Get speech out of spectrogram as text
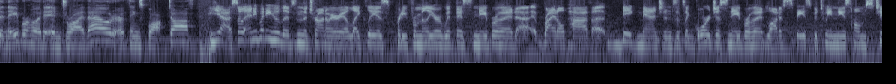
the neighborhood and drive out? Are things blocked off? Yeah, so anybody who lives in the Toronto area likely is pretty familiar with this neighborhood, uh, Bridle Path, uh, big mansions. It's a gorgeous neighborhood, a lot of space between these homes, too.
